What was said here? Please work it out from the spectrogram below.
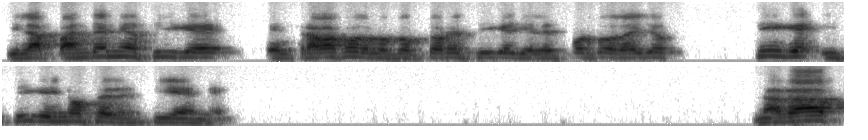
y la pandemia sigue, el trabajo de los doctores sigue y el esfuerzo de ellos sigue y sigue y no se detiene. Nada,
